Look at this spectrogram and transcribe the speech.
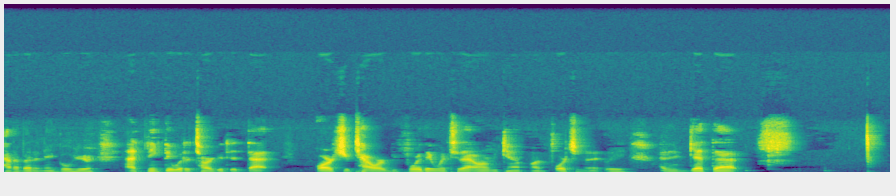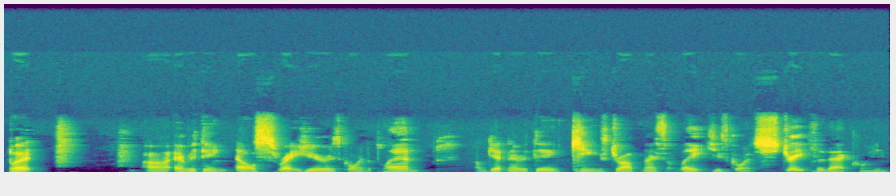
kind of at an angle here. I think they would have targeted that archer tower before they went to that army camp. Unfortunately, I didn't get that. But uh, everything else right here is going to plan. I'm getting everything. King's dropped nice and late. He's going straight for that queen.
